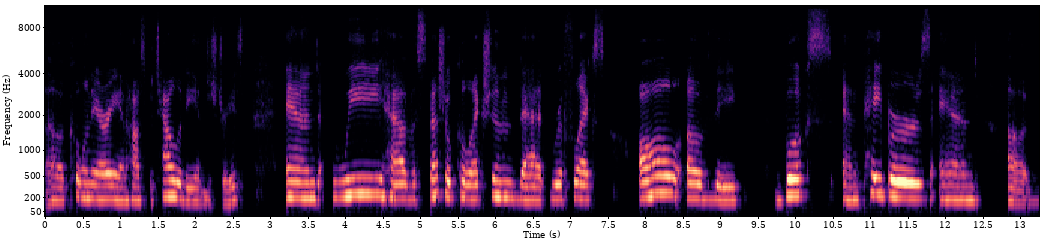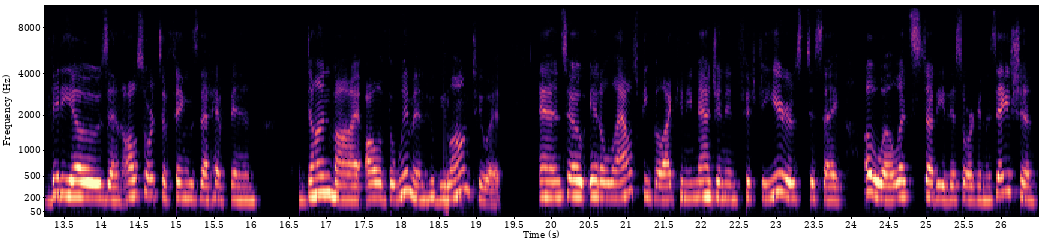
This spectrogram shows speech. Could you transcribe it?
uh, culinary and hospitality industries. And we have a special collection that reflects all of the books and papers and uh, videos and all sorts of things that have been done by all of the women who belong to it. And so it allows people, I can imagine in 50 years, to say, oh, well, let's study this organization.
